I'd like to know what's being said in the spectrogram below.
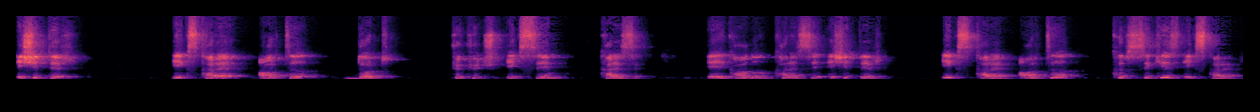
eşittir x kare artı 4 kök 3 x'in karesi. EK'nın karesi eşittir x kare artı 48x kare.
